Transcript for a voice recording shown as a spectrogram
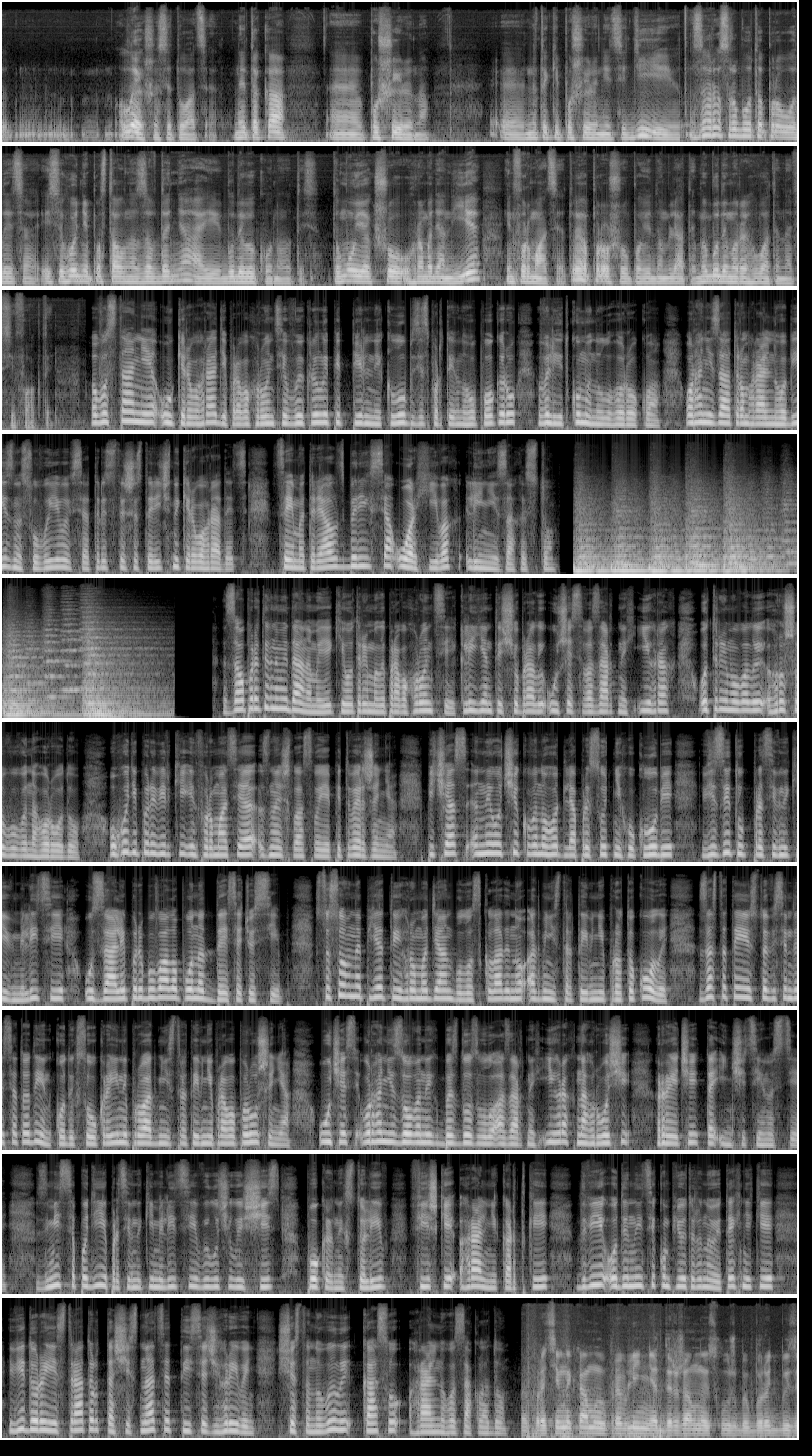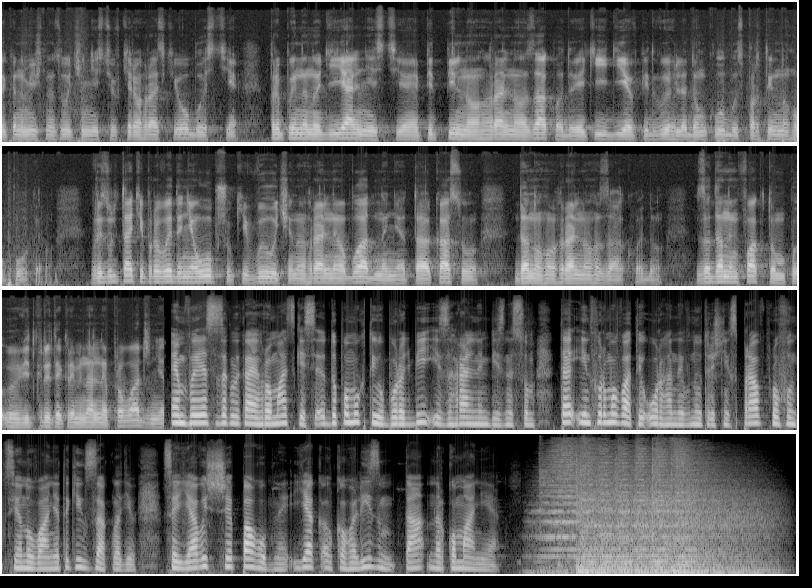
легша ситуація, не така е, поширена. Е, Не такі поширені ці дії. Зараз робота проводиться, і сьогодні поставлено завдання і буде виконуватись. Тому, якщо у громадян є інформація, то я прошу повідомляти. Ми будемо реагувати на всі факти. Востаннє у Кіровограді правоохоронці викрили підпільний клуб зі спортивного покеру влітку минулого року. Організатором грального бізнесу виявився 36-річний кіровоградець. Цей матеріал зберігся у архівах лінії захисту. За оперативними даними, які отримали правоохоронці, клієнти, що брали участь в азартних іграх, отримували грошову винагороду. У ході перевірки інформація знайшла своє підтвердження. Під час неочікуваного для присутніх у клубі візиту працівників міліції у залі перебувало понад 10 осіб. Стосовно п'яти громадян було складено адміністративні протоколи за статтею 181 Кодексу України про адміністративні правопорушення, участь в організованих без дозволу азартних іграх на гроші, речі та інші цінності. З місця події працівники міліції вилучили шість покерних столів, фішки, гральні картки, дві одиниці комп'ютерної техніки, відеореєстратор та 16 тисяч гривень, що становили касу грального закладу. Працівниками управління Державної служби боротьби з економічною злочинністю в Кіровоградській області припинено діяльність е, підпільного грального закладу, який діяв під виглядом клубу спортивного покеру. В результаті проведення обшуків вилучено гральне обладнання та касу даного грального закладу. За даним фактом відкрите кримінальне провадження. МВС закликає громадськість допомогти у боротьбі із гральним бізнесом та інформувати органи внутрішніх справ про функціонування таких закладів. Це явище пагубне, як алкоголізм та наркоманія.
